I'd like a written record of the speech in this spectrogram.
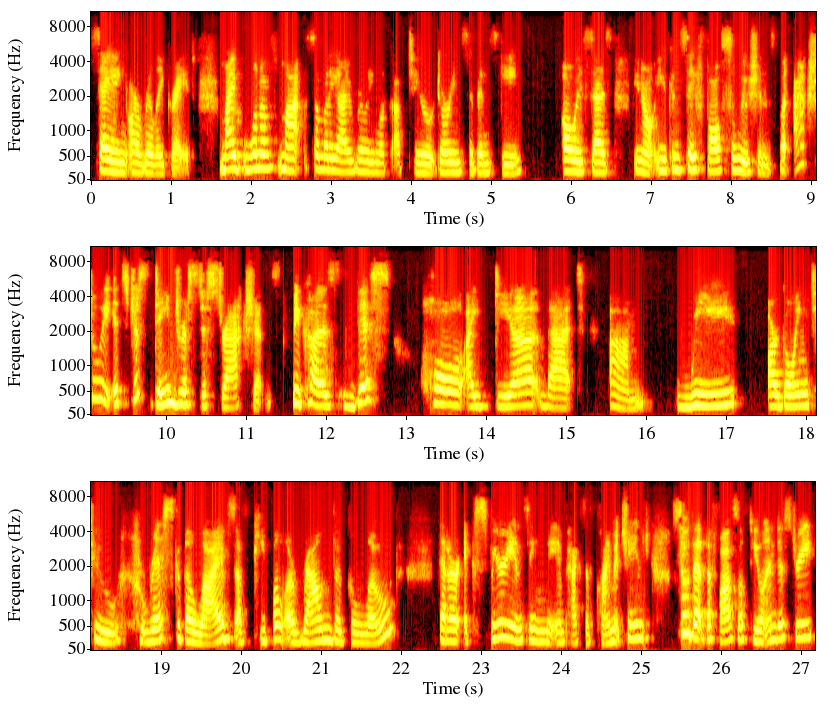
saying are really great. My one of my somebody I really look up to, Doreen Stabinsky, always says, you know, you can say false solutions, but actually it's just dangerous distractions because this whole idea that um, we are going to risk the lives of people around the globe that are experiencing the impacts of climate change so that the fossil fuel industry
